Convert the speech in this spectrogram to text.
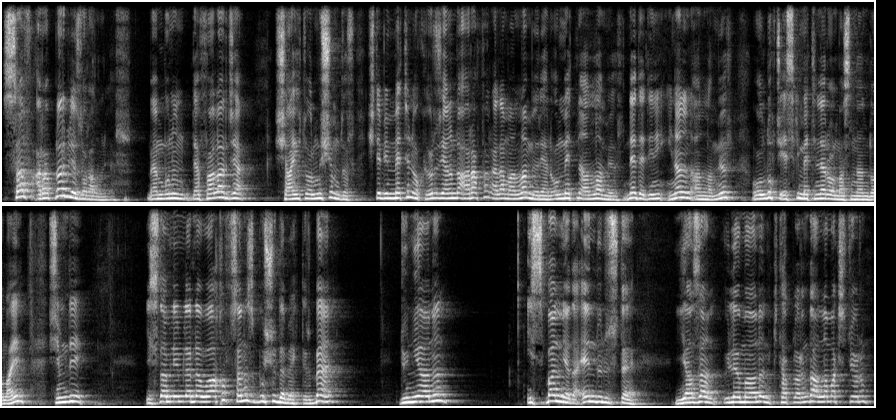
saf Araplar bile zor anlıyor. Ben bunun defalarca şahit olmuşumdur. İşte bir metin okuyoruz yanımda Arap var adam anlamıyor yani o metni anlamıyor. Ne dediğini inanın anlamıyor. Oldukça eski metinler olmasından dolayı. Şimdi İslam ilimlerine vakıfsanız bu şu demektir. Ben dünyanın İspanya'da, Endülüs'te yazan ülemanın kitaplarında anlamak istiyorum.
